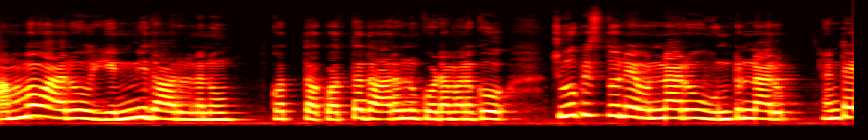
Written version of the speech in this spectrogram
అమ్మవారు ఎన్ని దారులను కొత్త కొత్త దారులను కూడా మనకు చూపిస్తూనే ఉన్నారు ఉంటున్నారు. అంటే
